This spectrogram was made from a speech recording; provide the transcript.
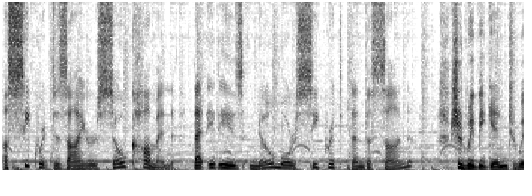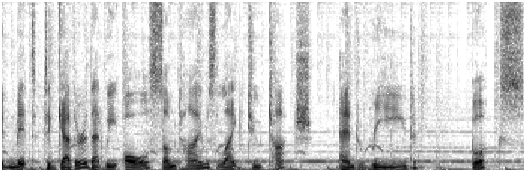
a secret desire so common that it is no more secret than the sun? Should we begin to admit together that we all sometimes like to touch and read books?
